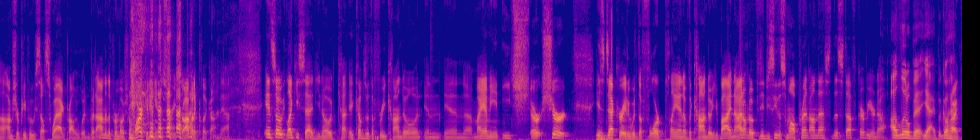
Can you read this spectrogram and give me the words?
Uh, I'm sure people who sell swag probably wouldn't, but I'm in the promotional marketing industry, so I'm going to click on that. And so, like you said, you know, it, it comes with a free condo in in, in uh, Miami, and each shir- shirt is decorated with the floor plan of the condo you buy. Now, I don't know if did you see the small print on this this stuff, Kirby, or no? A little bit, yeah. But go ahead. All right.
